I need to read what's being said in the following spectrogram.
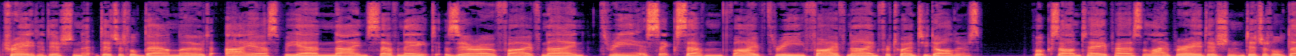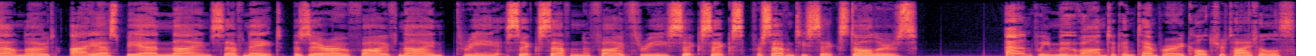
Trade Edition Digital Download ISBN 978-059-3675359 for $20. Books on tape as the Library Edition Digital Download ISBN 978-059-3675366 for $76. And we move on to contemporary culture titles.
